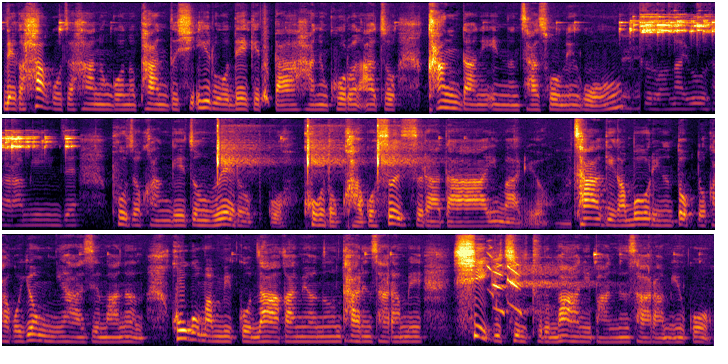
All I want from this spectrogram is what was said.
내가 하고자 하는 거는 반드시 이루어내겠다 하는 그런 아주 강단이 있는 자손이고 네. 그러나 요 사람이 이제 부족한 게 좀 외롭고 고독하고 쓸쓸하다 이 말이요. 자기가 머리는 똑똑하고 영리하지만은 그거만 믿고 나가면은 다른 사람의 시기 질투를 많이 받는 사람이고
